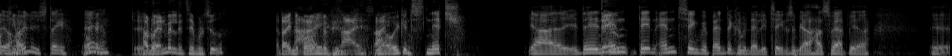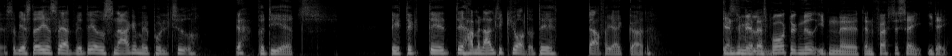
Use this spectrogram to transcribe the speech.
ikke det er højlysdag. Ja, Okay. ja. Det... Har du anmeldt det til politiet? Er der en, der går Nej, rundt med pistol? nej, jeg er jo ikke en snitch. Jeg, det, er en Det er anden, det er en anden ting ved bandekriminalitet, som jeg har svært ved at, øh, som jeg stadig har svært ved, det er jo at snakke med politiet. Ja. Fordi at det, det, det, det har man aldrig gjort, og det er derfor, jeg ikke gør det. Ganske mere. Lad os prøve at dykke ned i den, øh, den første sag i dag.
